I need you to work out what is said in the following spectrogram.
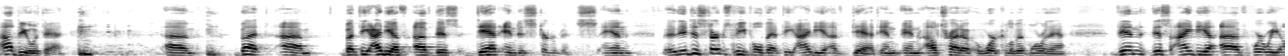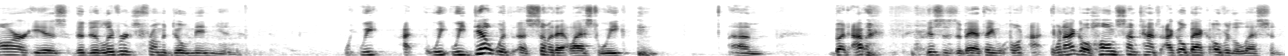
I'll deal with that. um, but um, but the idea of, of this debt and disturbance. And it disturbs people that the idea of debt, and, and I'll try to work a little bit more with that. Then, this idea of where we are is the deliverance from a dominion. we, I, we, we dealt with uh, some of that last week. um, but I, this is a bad thing. When I, when I go home, sometimes I go back over the lesson.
